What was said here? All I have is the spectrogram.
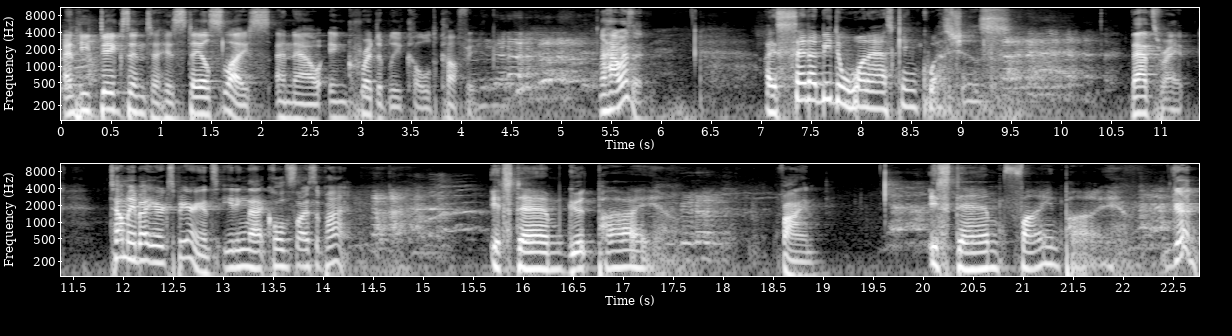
And he digs into his stale slice and now incredibly cold coffee. How is it? I said I'd be the one asking questions. That's right. Tell me about your experience eating that cold slice of pie. It's damn good pie. Fine. It's damn fine pie. Good.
